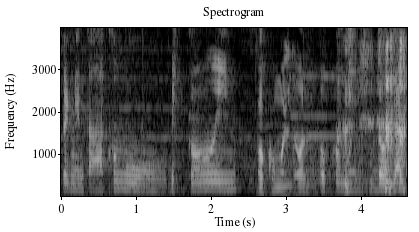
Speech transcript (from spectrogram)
segmentada como Bitcoin O como el dólar. O como el dólar.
